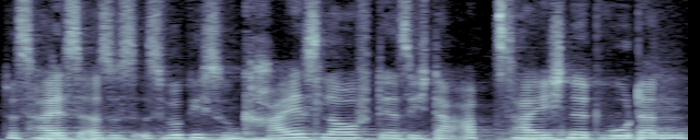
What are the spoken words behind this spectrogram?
Das heißt also, es ist wirklich so ein Kreislauf, der sich da abzeichnet, wo dann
